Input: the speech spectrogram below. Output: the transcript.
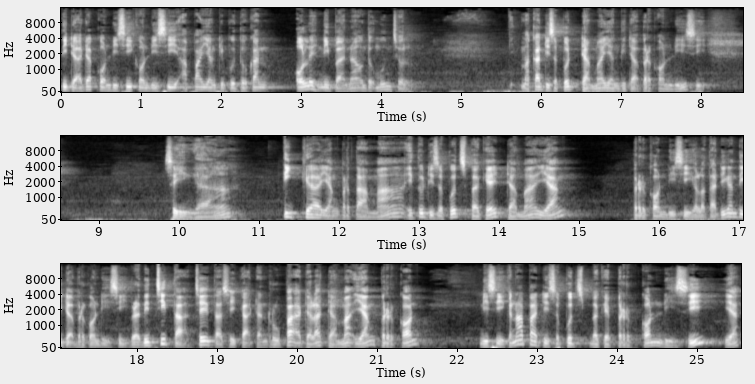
tidak ada kondisi-kondisi apa yang dibutuhkan oleh nibana untuk muncul. Maka disebut dhamma yang tidak berkondisi. Sehingga tiga yang pertama itu disebut sebagai dhamma yang berkondisi. Kalau tadi kan tidak berkondisi. Berarti cita, cita, sika, dan rupa adalah dhamma yang berkondisi. Kenapa disebut sebagai berkondisi? Ya,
